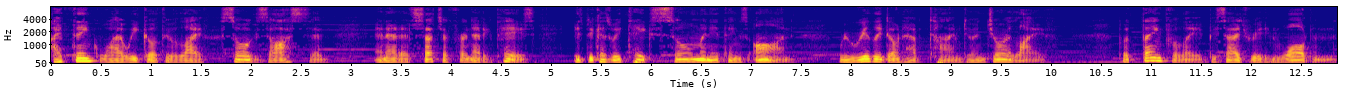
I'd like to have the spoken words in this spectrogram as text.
I think why we go through life so exhausted and at such a frenetic pace is because we take so many things on, we really don't have time to enjoy life. But thankfully, besides reading Walden,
